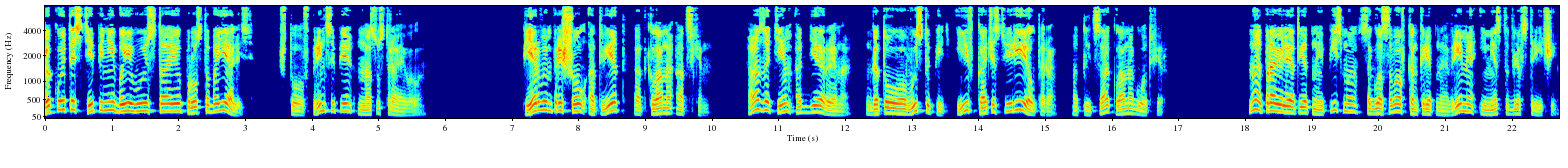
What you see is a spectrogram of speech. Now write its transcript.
какой-то степени боевую стаю просто боялись, что, в принципе, нас устраивало. Первым пришел ответ от клана Ацхен, а затем от Диарена, готового выступить и в качестве риэлтора от лица клана Готфер. Мы отправили ответные письма, согласовав конкретное время и место для встречи.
